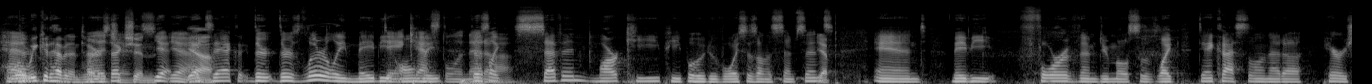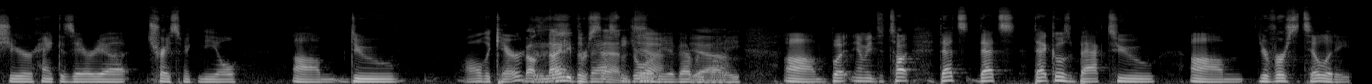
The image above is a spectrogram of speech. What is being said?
had well, we could have an entire legends. section. Yeah, Yeah. exactly. There, there's literally maybe Dan only Castellaneta. there's like seven marquee people who do voices on The Simpsons, Yep. and maybe four of them do most of like Dan Castellaneta, Harry Shearer, Hank Azaria, Tress MacNeille, um, do all the characters. About ninety the vast percent. majority Yeah. of everybody. Um, but I mean, to talk that's that's that goes back to um, your versatility.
